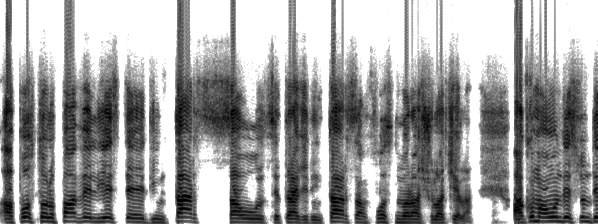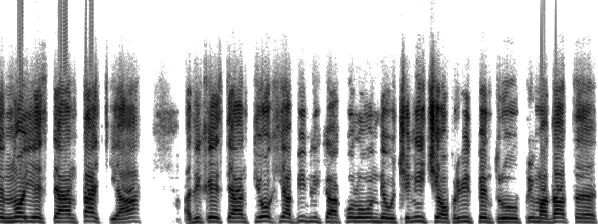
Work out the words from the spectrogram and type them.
Apostolul Pavel este din Tars, sau se trage din Tars, am fost în orașul acela. Acum unde suntem noi este Antachia, adică este Antiohia biblică, acolo unde ucenicii au primit pentru prima dată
